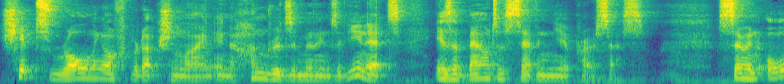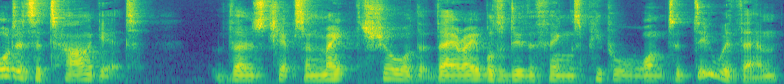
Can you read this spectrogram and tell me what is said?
chips rolling off a production line in hundreds of millions of units is about a seven year process. So in order to target those chips and make sure that they're able to do the things people want to do with them,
